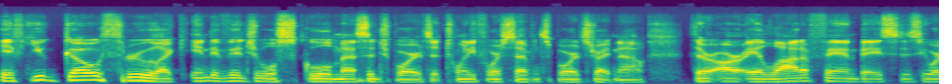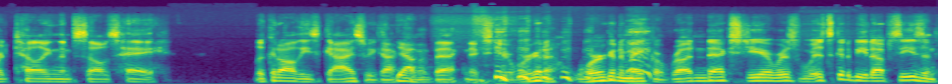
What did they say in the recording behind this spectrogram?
if you go through like individual school message boards at twenty four seven Sports right now, there are a lot of fan bases who are telling themselves, "Hey, look at all these guys we got yep. coming back next year. We're gonna we're gonna make a run next year. We're, it's gonna be an up season.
